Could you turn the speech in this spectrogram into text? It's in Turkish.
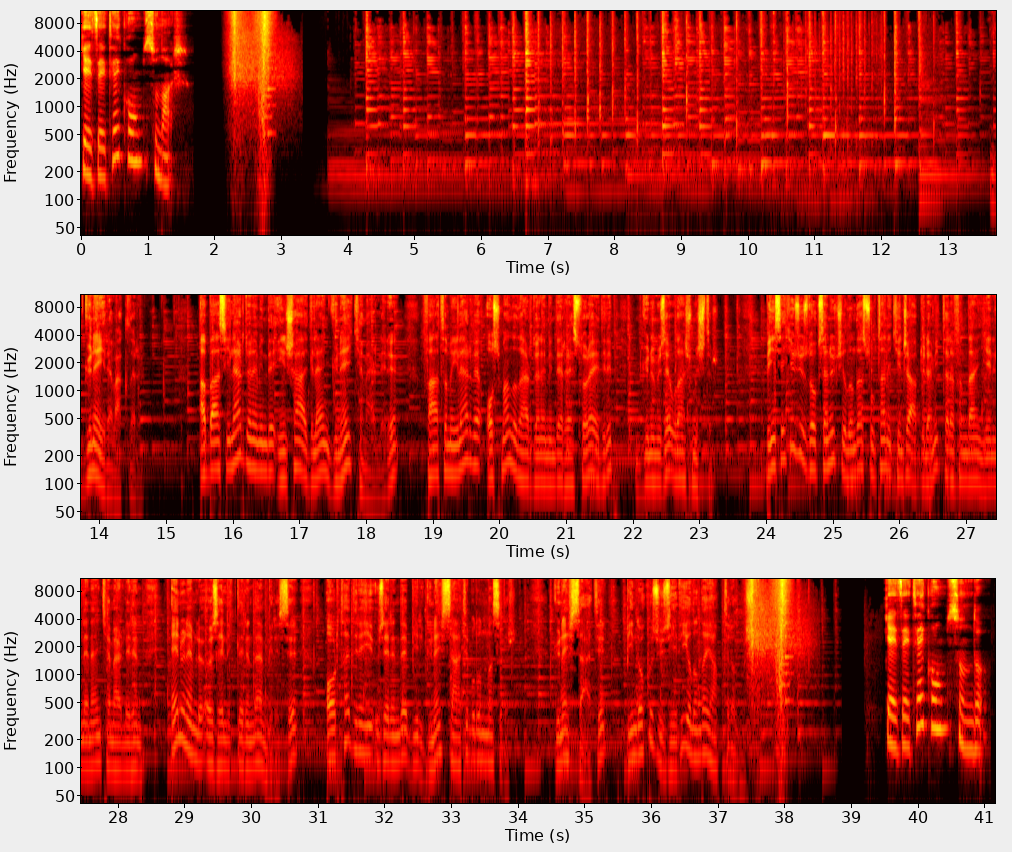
GZT.com sunar. Güney Revakları Abbasiler döneminde inşa edilen Güney kemerleri, Fatımiler ve Osmanlılar döneminde restore edilip günümüze ulaşmıştır. 1893 yılında Sultan II. Abdülhamit tarafından yenilenen kemerlerin en önemli özelliklerinden birisi, orta direği üzerinde bir güneş saati bulunmasıdır. Güneş saati 1907 yılında yaptırılmıştır. GZT.com sundu.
